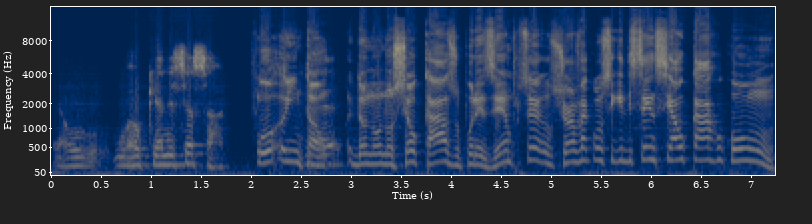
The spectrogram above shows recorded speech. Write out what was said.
É o, é o que é necessário. O, então, é... no, no, seu caso, por exemplo, o senhor vai conseguir licenciar o carro com,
